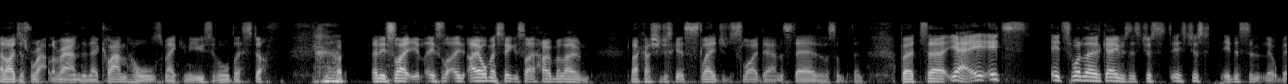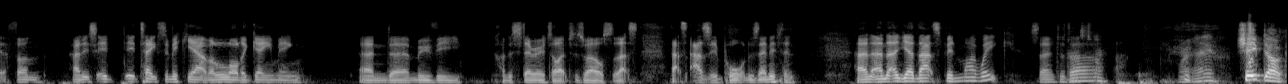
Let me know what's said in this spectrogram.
and I just rattle around in their clan halls making use of all their stuff. and it's like it's like I almost think it's like Home Alone. Like I should just get a sledge and slide down the stairs or something. But uh, yeah, it, it's it's one of those games that's just it's just innocent, little bit of fun, and it's it, it takes the Mickey out of a lot of gaming and uh, movie kind of stereotypes as well. So that's that's as important as anything. And and, and yeah, that's been my week. So ta-da. Righto. Sheepdog.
